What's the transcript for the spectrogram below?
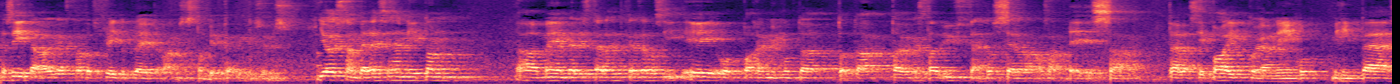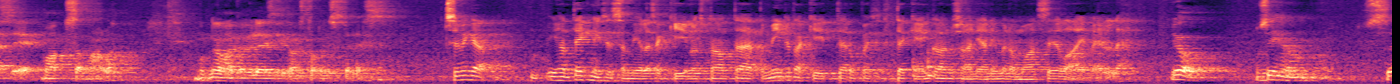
Ja siitä oikeastaan tuossa free-to-play-pelaamisesta on pitkälti kysymys. Joissain peleissähän niitä on meidän pelissä tällä hetkellä sellaisia ei ole pahemmin, mutta tota, tai oikeastaan yhtään tuossa seuraavassa updateissa tällaisia paikkoja, niin kuin, mihin pääsee maksamalla. Mutta ne on aika yleisiä kanssa todellisissa peleissä. Se, mikä ihan teknisessä mielessä kiinnostaa, on tämä, että minkä takia te rupesitte tekemään Gunshania nimenomaan selaimelle. Joo, no siihen on se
